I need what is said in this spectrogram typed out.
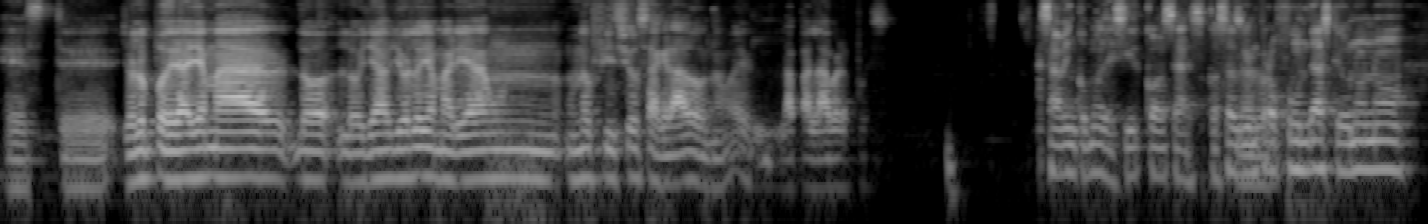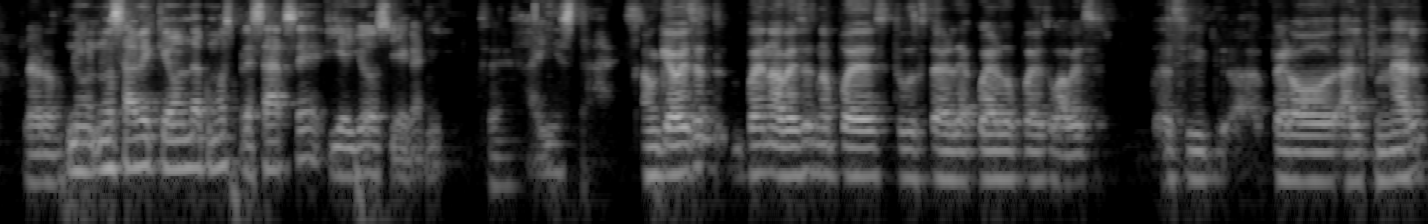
este, yo lo podría llamar, lo, lo ya, yo lo llamaría un, un oficio sagrado, ¿no? El- la palabra, pues, Saben cómo decir cosas, cosas bien profundas que uno no, claro. no, no sabe qué onda, cómo expresarse y ellos llegan y sí. ahí está. Aunque a veces, bueno, a veces no puedes tú estar de acuerdo, pues, o a veces así, ah, pero al final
